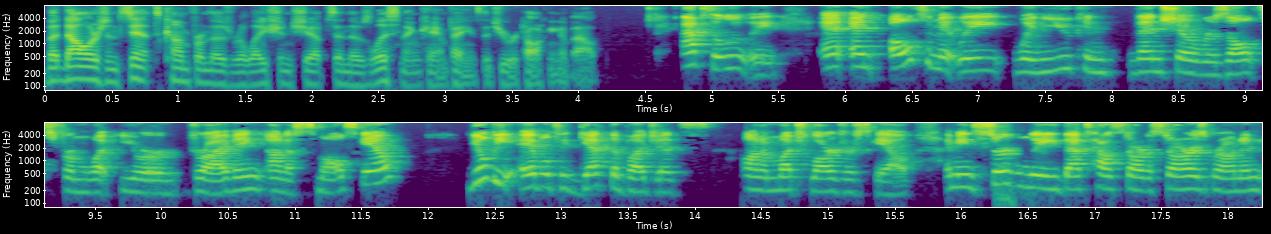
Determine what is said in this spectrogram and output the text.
but dollars and cents come from those relationships and those listening campaigns that you were talking about. Absolutely. And, and ultimately when you can then show results from what you're driving on a small scale you'll be able to get the budgets on a much larger scale. I mean, certainly that's how Star to Star has grown, and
